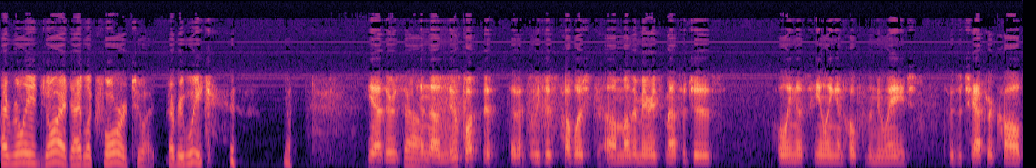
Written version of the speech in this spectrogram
I really enjoyed. I look forward to it every week. Yeah, there's so, in the new book that, that we just published, uh, Mother Mary's Messages, Holiness, Healing, and Hope for the New Age. There's a chapter called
